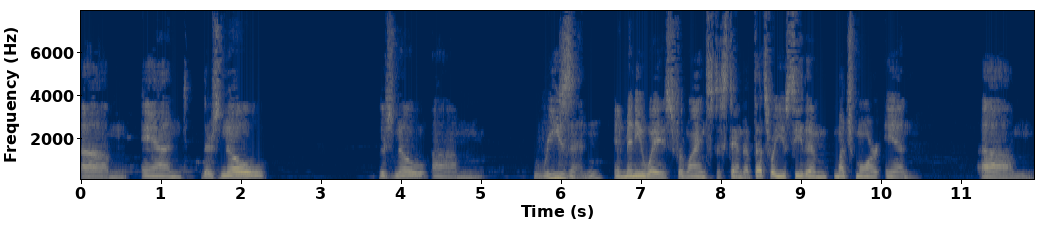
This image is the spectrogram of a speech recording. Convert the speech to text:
Um, and there's no, there's no, um, reason in many ways for lions to stand up. That's why you see them much more in um,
